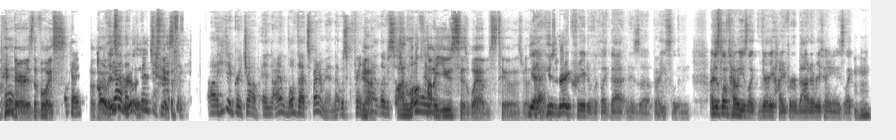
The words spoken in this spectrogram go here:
Pinder is the voice. okay. of Oh, is yeah, it really? fantastic. Uh, he did a great job, and I love that Spider-Man. That was fantastic. That was such I a love how he used his webs too. It was really yeah, Yeah. he was very creative with like that and his uh, bracelet, and I just loved how he's like very hyper about everything, and he's like, Mhm.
